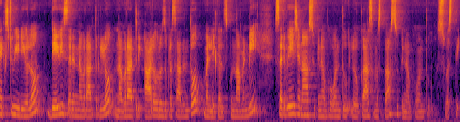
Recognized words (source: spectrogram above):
నెక్స్ట్ వీడియోలో దేవి శరణవరాత్రుల్లో నవరాత్రి ఆరో రోజు ప్రసాదంతో మళ్ళీ కలుసుకుందామండి. సర్వేజన సుఖినభవంతు లోకా సమస్త సుఖినభవంతు స్వస్తి.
